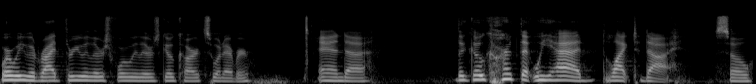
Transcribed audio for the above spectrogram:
where we would ride three wheelers, four wheelers, go karts, whatever. And uh, the go kart that we had liked to die, so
